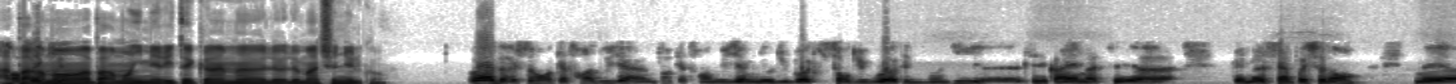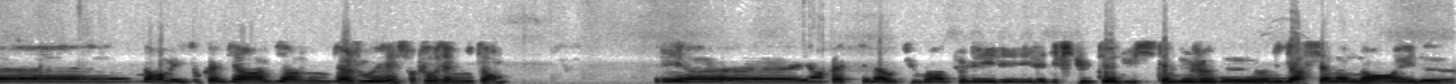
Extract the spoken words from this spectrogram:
apparemment, apparemment, il méritait quand même euh, le, le match nul, quoi. Ouais, bah justement, 92e, en même temps, 92e, Léo Dubois qui sort du bois, comme ils ont dit, euh, c'est quand même assez, euh, quand même assez impressionnant. Mais euh, non, mais ils ont quand même bien, bien, bien joué, surtout au deuxième mi-temps. Et, euh, et en fait, c'est là où tu vois un peu les, les, difficultés du système de jeu de Garcia maintenant et de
